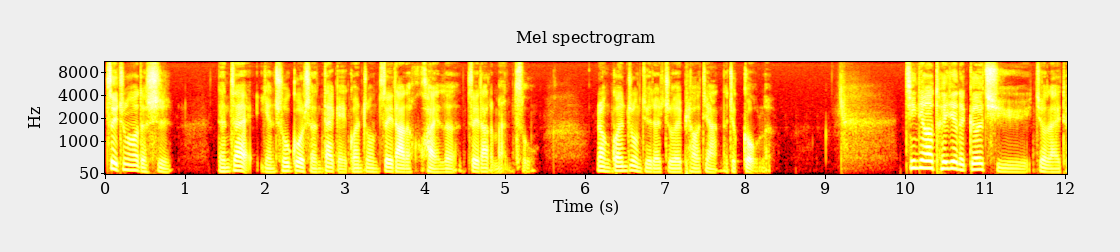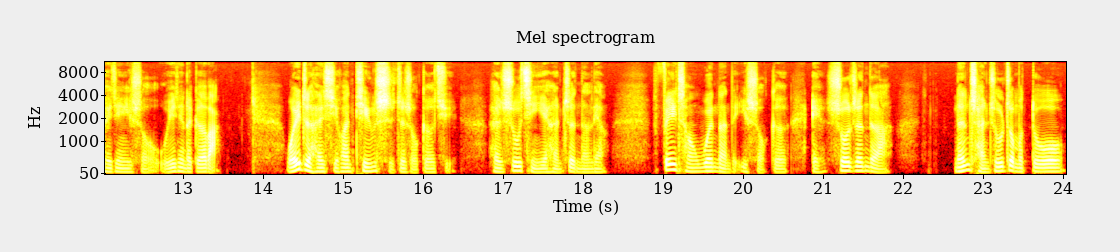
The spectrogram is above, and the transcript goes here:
最重要的是，能在演出过程带给观众最大的快乐、最大的满足，让观众觉得值回票价，那就够了。今天要推荐的歌曲，就来推荐一首五月天的歌吧。我一直很喜欢《天使》这首歌曲，很抒情，也很正能量，非常温暖的一首歌。诶，说真的啊，能产出这么多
